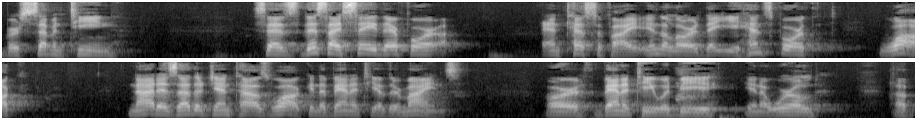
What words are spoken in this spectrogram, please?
verse 17 says, This I say, therefore, and testify in the Lord that ye henceforth walk not as other Gentiles walk in the vanity of their minds. Or vanity would be in a world of,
